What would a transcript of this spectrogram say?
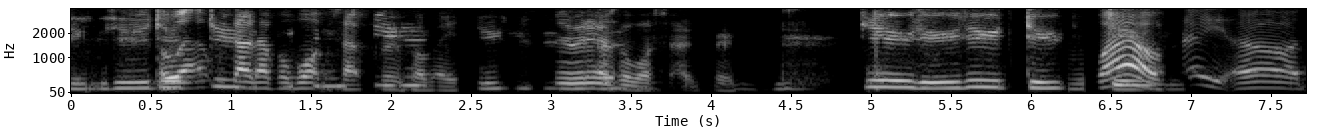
Oh, well, we don't have a WhatsApp group. I mean, No, we don't have a WhatsApp group. Do, do, do, do. wow, they are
